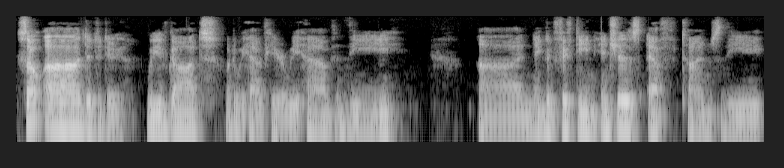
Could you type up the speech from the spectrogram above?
So uh, we've got what do we have here? We have the uh, negative 15 inches f times the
